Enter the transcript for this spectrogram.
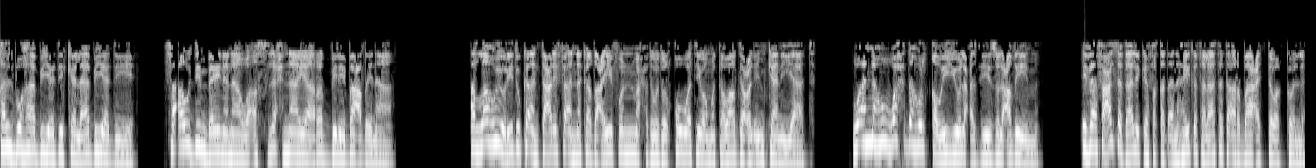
قلبها بيدك لا بيدي فأودم بيننا وأصلحنا يا رب لبعضنا. الله يريدك أن تعرف أنك ضعيف محدود القوة ومتواضع الإمكانيات وأنه وحده القوي العزيز العظيم. إذا فعلت ذلك فقد أنهيت ثلاثة أرباع التوكل.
